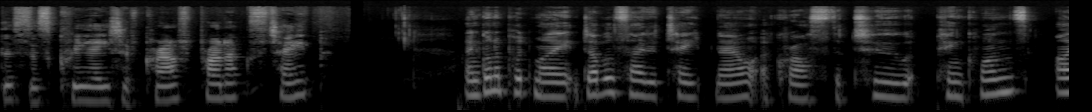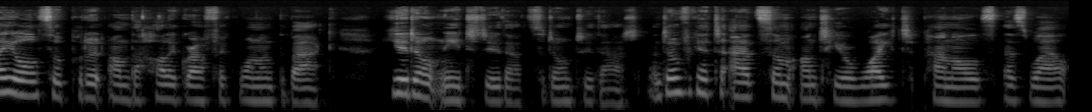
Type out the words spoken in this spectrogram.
This is Creative Craft Products tape. I'm going to put my double-sided tape now across the two pink ones. I also put it on the holographic one at the back. You don't need to do that, so don't do that. And don't forget to add some onto your white panels as well.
